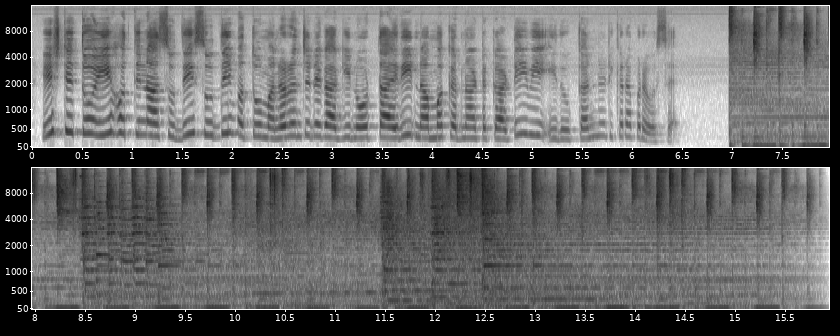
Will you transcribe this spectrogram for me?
ಇಷ್ಟಿತ್ತು ಈ ಹೊತ್ತಿನ ಸುದ್ದಿ. ಸುದ್ದಿ ಮತ್ತು ಮನೋರಂಜನೆಗಾಗಿ ನೋಡ್ತಾ ಇರಿ ನಮ್ಮ ಕರ್ನಾಟಕ ಟಿವಿ. ಇದು ಕನ್ನಡಿಗರ ಭರವಸೆ.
